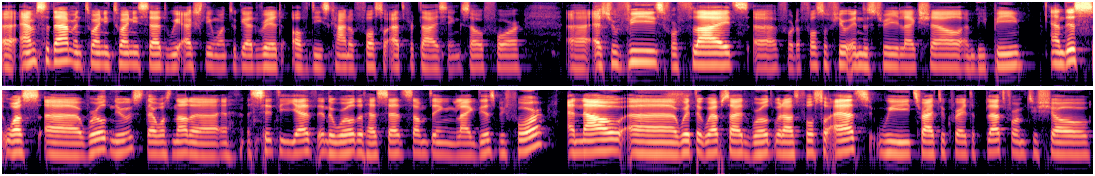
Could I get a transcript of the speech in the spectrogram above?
uh, Amsterdam in 2020 said we actually want to get rid of these kind of fossil advertising. So for uh, SUVs, for flights, uh, for the fossil fuel industry like Shell and BP. And this was uh, world news. There was not a, a, city yet in the world that has said something like this before. And now, uh, with the website World Without Fossil Ads, we try to create a platform to show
